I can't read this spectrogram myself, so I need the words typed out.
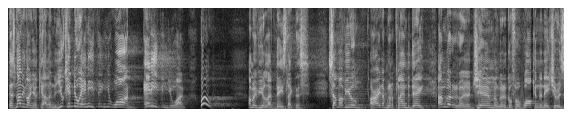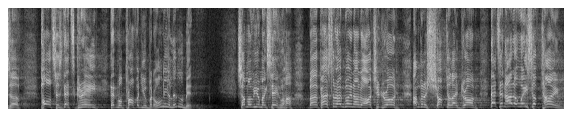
there's nothing on your calendar. You can do anything you want, anything you want. Woo! How many of you have days like this? Some of you, all right, I'm going to plan today. I'm going to go to the gym. I'm going to go for a walk in the nature reserve. Paul says that's great. That will profit you, but only a little bit. Some of you might say, well, uh, Pastor, I'm going down to Orchard Road. I'm going to shop till I drop. That's an utter waste of time.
